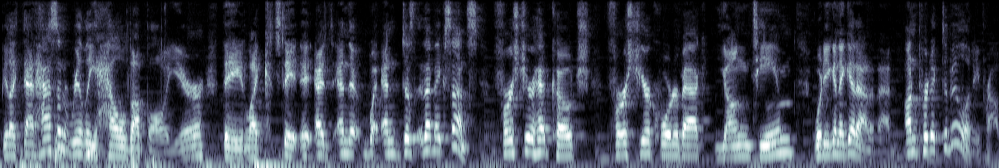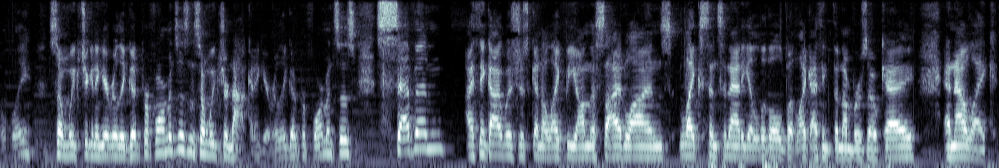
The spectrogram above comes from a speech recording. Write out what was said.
Be like, that hasn't really held up all year. They like and and, and does that make sense? First year head coach, first year quarterback, young team. What are you going to get out of that? Unpredictability, probably. Some weeks you're going to get really good performances, and some weeks you're not going to get really good performances. Seven, I think I was just going to like be on the sidelines, like Cincinnati a little, but like I think the number's okay. And now like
